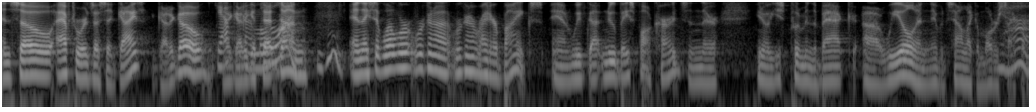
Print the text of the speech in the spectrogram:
And so afterwards, I said, "Guys, I gotta go. Yep, I gotta gotta get that the lawn." done." And they said, "Well, we're, we're gonna we're gonna ride our bikes, and we've got new baseball cards, and they're, you know, you just put them in the back uh, wheel, and it would sound like a motorcycle. Yeah.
